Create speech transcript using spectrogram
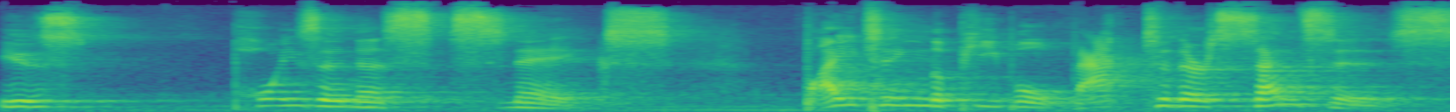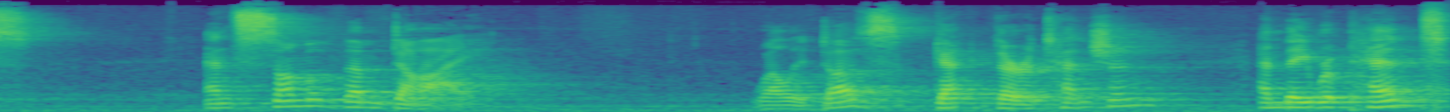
is poisonous snakes biting the people back to their senses, and some of them die. Well, it does get their attention, and they repent,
